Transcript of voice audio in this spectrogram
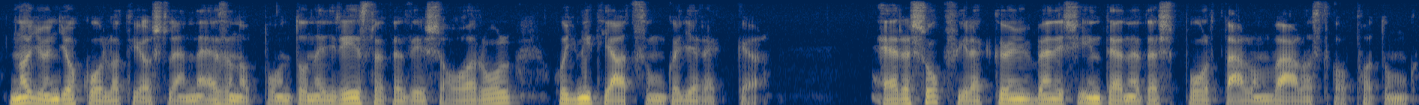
Nagyon gyakorlatias lenne ezen a ponton egy részletezés arról, hogy mit játszunk a gyerekkel. Erre sokféle könyvben és internetes portálon választ kaphatunk.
